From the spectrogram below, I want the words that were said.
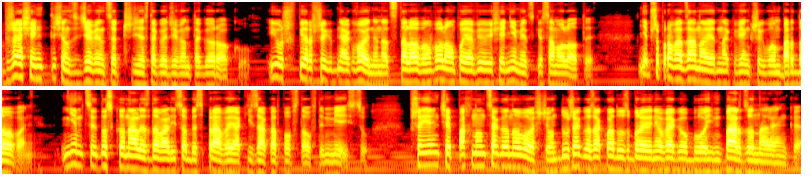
Wrzesień 1939 roku. Już w pierwszych dniach wojny nad Stalową Wolą pojawiły się niemieckie samoloty. Nie przeprowadzano jednak większych bombardowań. Niemcy doskonale zdawali sobie sprawę, jaki zakład powstał w tym miejscu. Przejęcie pachnącego nowością dużego zakładu zbrojeniowego było im bardzo na rękę.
